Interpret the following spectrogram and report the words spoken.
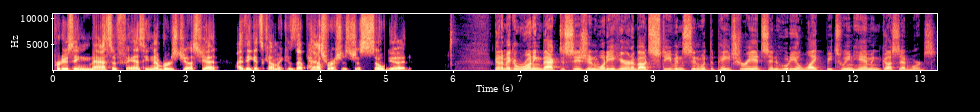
producing massive fancy numbers just yet. I think it's coming because that pass rush is just so good. Got to make a running back decision. What are you hearing about Stevenson with the Patriots, and who do you like between him and Gus Edwards?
